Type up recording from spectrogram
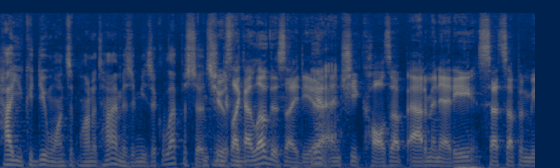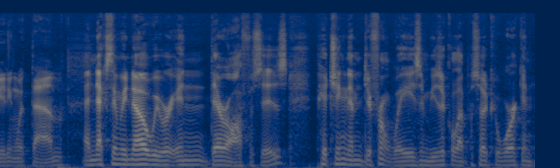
how you could do Once Upon a Time as a musical episode. and she was like i love this idea Yeah. and she calls up adam and eddie sets up a meeting with them And next thing we know, we were in their offices pitching them different ways a musical episode could work and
